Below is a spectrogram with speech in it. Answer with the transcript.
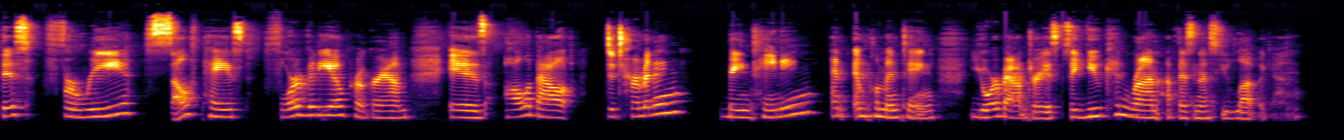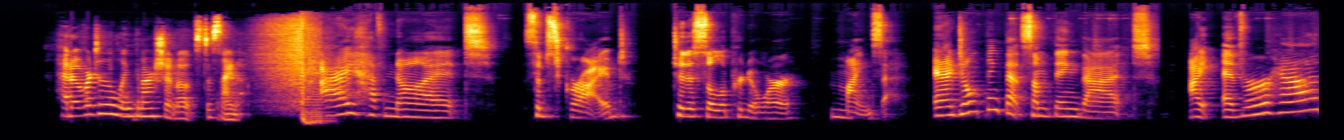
This free, self paced, four video program is all about determining, maintaining, and implementing your boundaries so you can run a business you love again. Head over to the link in our show notes to sign up. I have not subscribed to the solopreneur mindset. And I don't think that's something that I ever had.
